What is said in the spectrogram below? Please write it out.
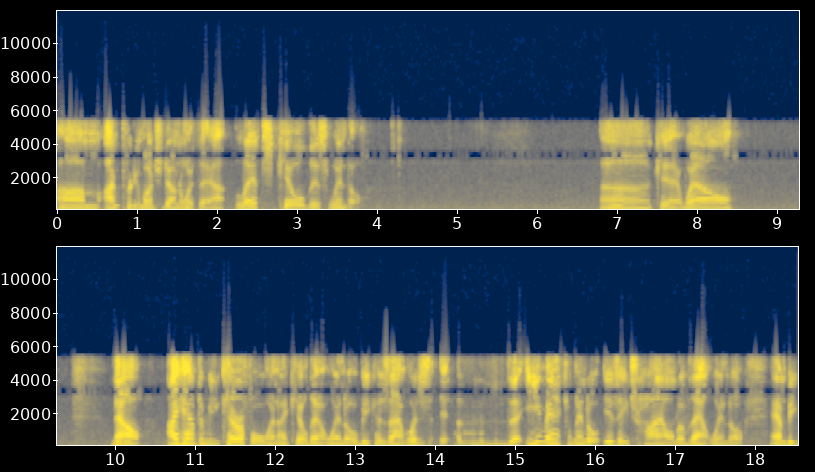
Um, I'm pretty much done with that. Let's kill this window. Okay, well, now I have to be careful when I kill that window because that was the Emacs window is a child of that window, and be,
